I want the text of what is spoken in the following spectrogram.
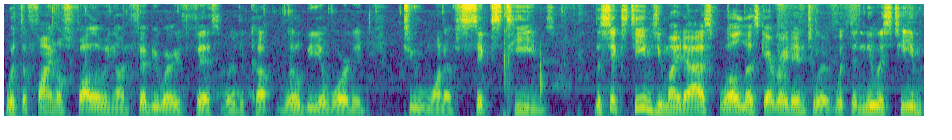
with the finals following on February 5th, where the cup will be awarded to one of six teams. The six teams, you might ask? Well, let's get right into it with the newest team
